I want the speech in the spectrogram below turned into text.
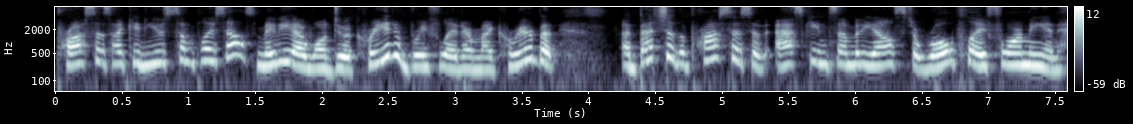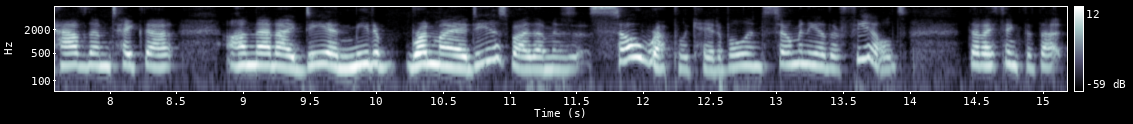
process I could use someplace else. Maybe I won't do a creative brief later in my career, but I bet you the process of asking somebody else to role play for me and have them take that on that idea and me to run my ideas by them is so replicatable in so many other fields that I think that that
